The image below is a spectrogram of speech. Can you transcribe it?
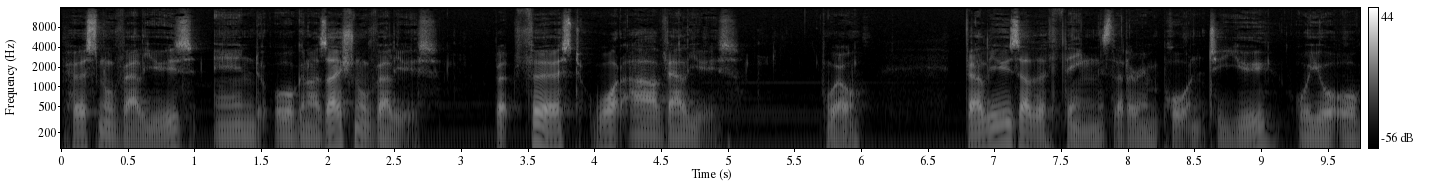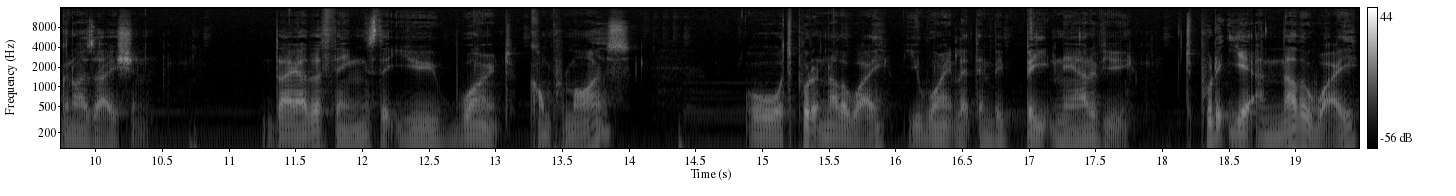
personal values, and organizational values. But first, what are values? Well, values are the things that are important to you or your organization. They are the things that you won't compromise, or to put it another way, you won't let them be beaten out of you. To put it yet another way,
